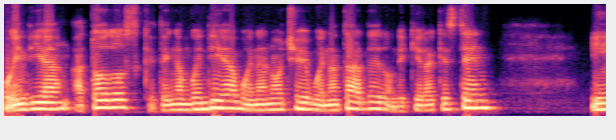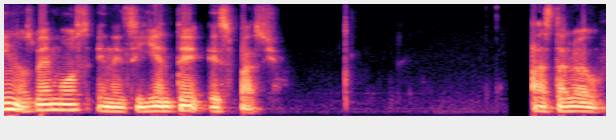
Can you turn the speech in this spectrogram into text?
Buen día a todos, que tengan buen día, buena noche, buena tarde, donde quiera que estén. Y nos vemos en el siguiente espacio. Hasta luego.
